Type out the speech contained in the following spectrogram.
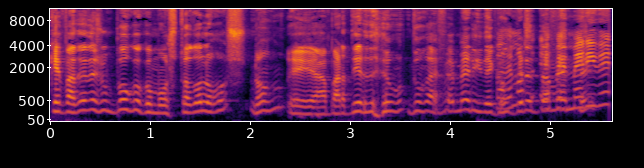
que facedes un pouco como os todólogos, non? Eh, a partir de un, dunha efeméride Podemos concretamente. efeméride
